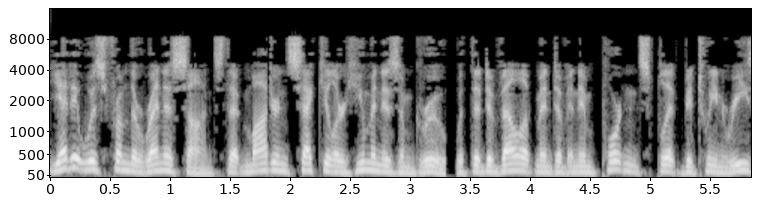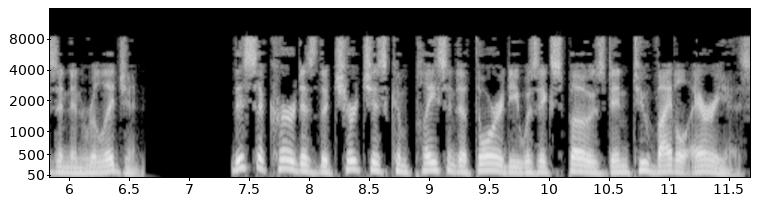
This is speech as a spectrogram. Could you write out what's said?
Yet it was from the Renaissance that modern secular humanism grew, with the development of an important split between reason and religion. This occurred as the Church's complacent authority was exposed in two vital areas.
